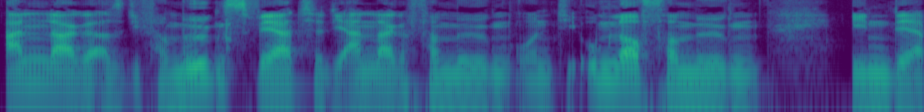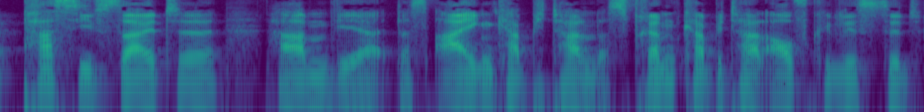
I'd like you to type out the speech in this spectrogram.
Anlage, also die Vermögenswerte, die Anlagevermögen und die Umlaufvermögen. In der Passivseite haben wir das Eigenkapital und das Fremdkapital aufgelistet.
